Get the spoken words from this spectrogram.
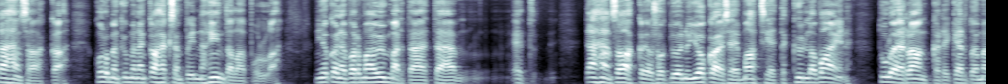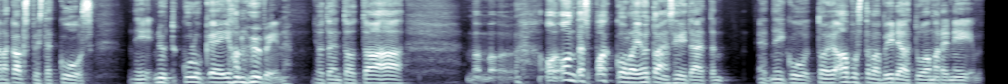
tähän saakka, 38 pinnan hintalapulla, niin jokainen varmaan ymmärtää, että, että tähän saakka, jos olet lyönyt jokaiseen matsiin, että kyllä vain, tulee rankkari kertoimella 2,6, niin nyt kulkee ihan hyvin. Joten tota, on, on tässä pakko olla jotain siitä, että, että niinku toi avustava videotuomari, niin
